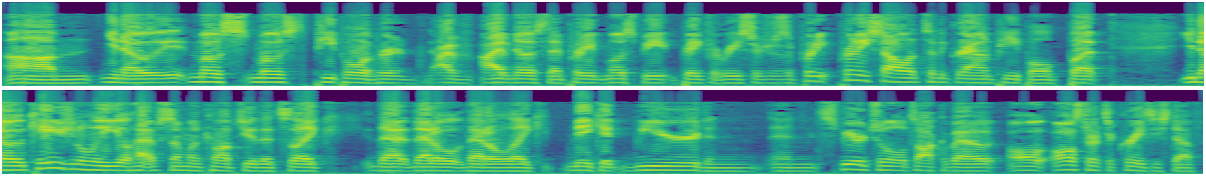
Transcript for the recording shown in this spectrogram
Um, you know, most most people have heard. I've I've noticed that pretty most Bi- Bigfoot researchers are pretty pretty solid to the ground people, but you know, occasionally you'll have someone come up to you that's like that that'll that'll like make it weird and and spiritual, talk about all all sorts of crazy stuff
